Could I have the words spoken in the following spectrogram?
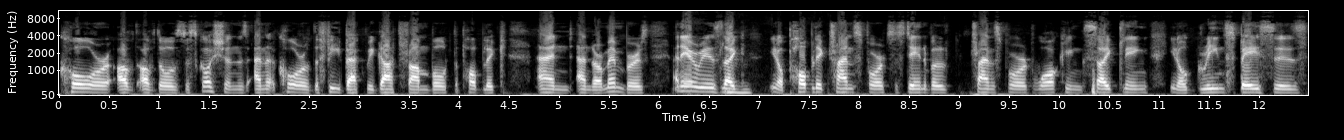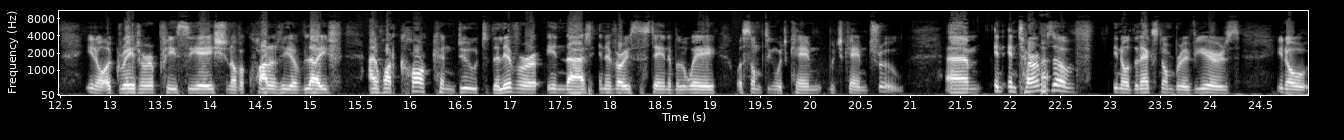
core of, of those discussions and a core of the feedback we got from both the public and, and our members. And areas like, mm-hmm. you know, public transport, sustainable transport, walking, cycling, you know, green spaces, you know, a greater appreciation of a quality of life and what Cork can do to deliver in that in a very sustainable way was something which came which came true. Um, in, in terms uh, of you know the next number of years, you know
